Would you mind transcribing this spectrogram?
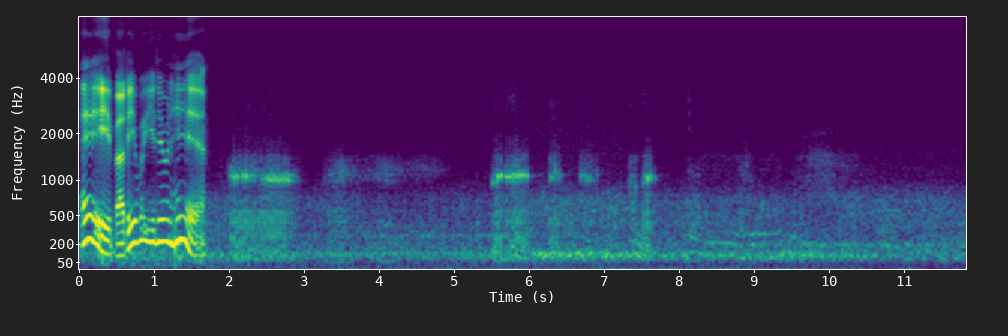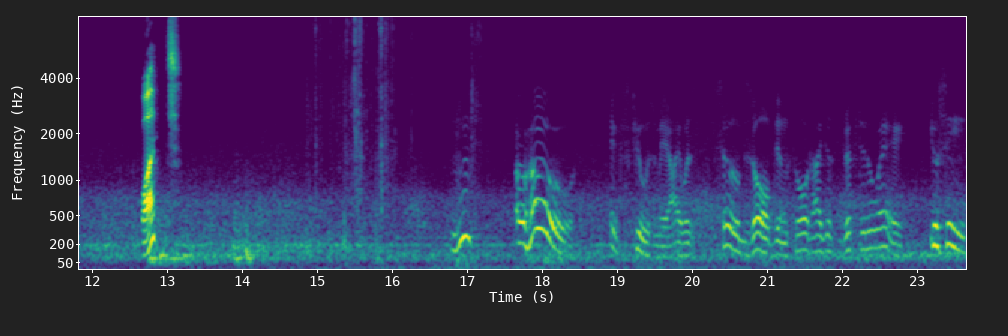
Hey, buddy, what are you doing here? What? Hmm? Oh ho! Excuse me, I was so absorbed in thought I just drifted away. You see,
